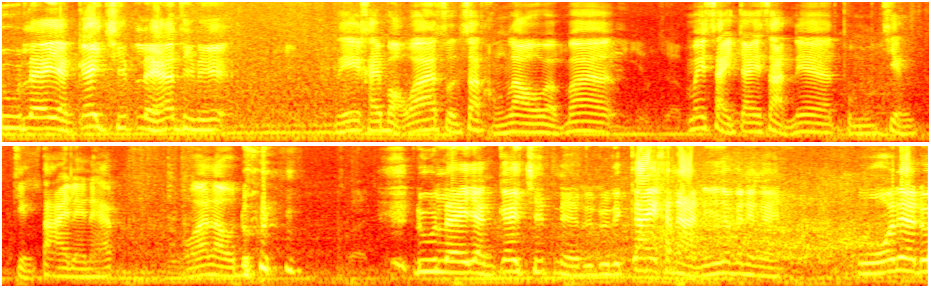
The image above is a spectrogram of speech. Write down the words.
ดูแลอย่างใกล้ชิดเลยฮะทีนี้ นี่ใครบอกว่าสวนสัตว์ของเราแบบว่า ไม่ใส่ใจสัตว์เนี่ย ผมเฉียงเฉียงตายเลยนะครับ เพราะว่าเราดู ดูแลอย่างใกล้ชิดเนี่ย ดูดูดิใกล้ขนาดนี้จะเป็นยังไงโหเนี่ยดู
